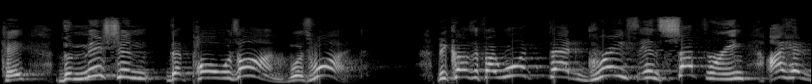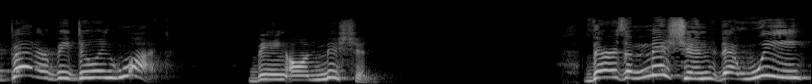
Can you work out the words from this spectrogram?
Okay. The mission that Paul was on was what? Because if I want that grace in suffering, I had better be doing what? Being on mission. There is a mission that we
